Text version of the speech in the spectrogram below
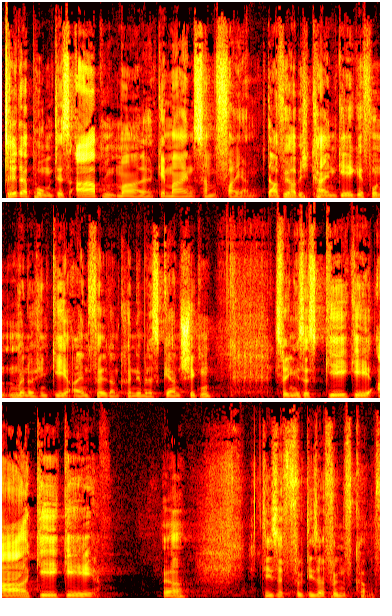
Dritter Punkt, das Abendmahl gemeinsam feiern. Dafür habe ich kein G gefunden. Wenn euch ein G einfällt, dann könnt ihr mir das gern schicken. Deswegen ist es GGAGG. Ja? Diese, dieser Fünfkampf.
